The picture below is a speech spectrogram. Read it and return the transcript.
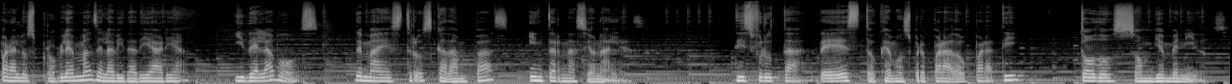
para los problemas de la vida diaria y de la voz de maestros Kadampas internacionales. Disfruta de esto que hemos preparado para ti. Todos son bienvenidos.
